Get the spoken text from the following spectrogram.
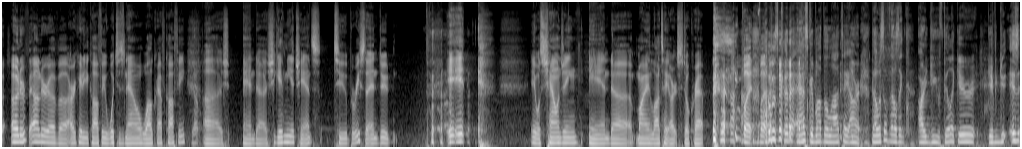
owner founder of uh, Arcadia Coffee, which is now Wildcraft Coffee, Yep. uh, sh- and uh, she gave me a chance to barista, and dude, it. it It was challenging, and uh, my latte art's still crap. but but I was gonna ask about the latte art. That was something I was like, are you feel like you're if you is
